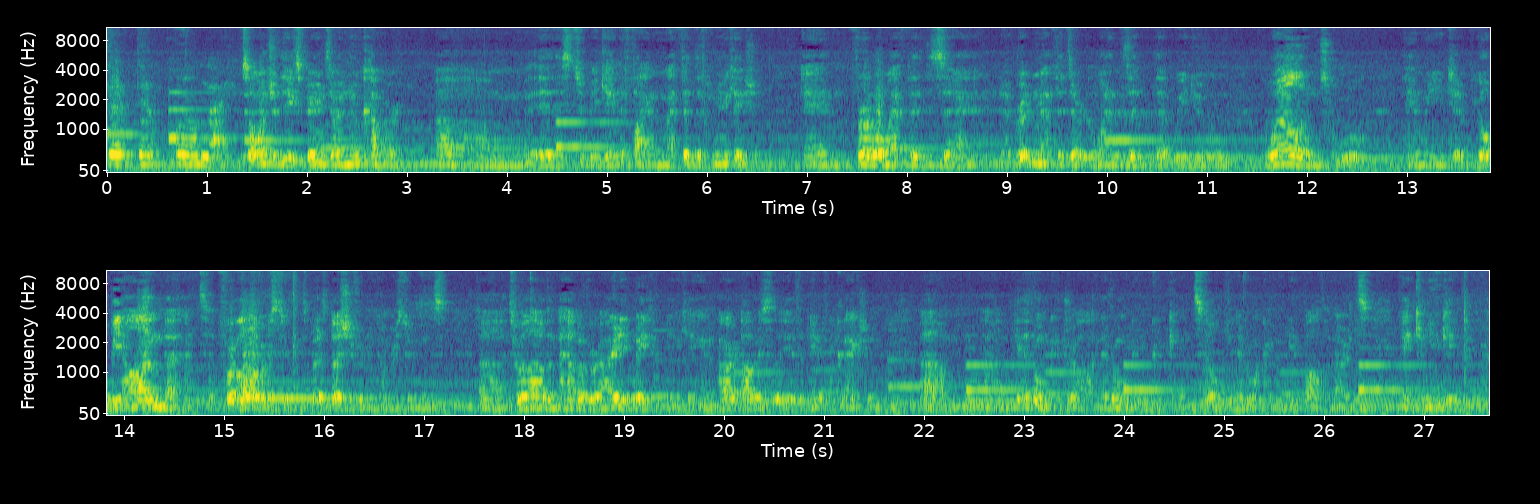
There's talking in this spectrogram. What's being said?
their, their own life. So much of the experience of a newcomer um, is to begin to find methods of communication. And verbal methods and written methods are the ones that, that we do well in school. To go beyond that for all of our students, but especially for newcomer students, uh, to allow them to have a variety of ways of communicating. And art obviously is a beautiful connection. Um, uh, everyone can draw and everyone can, can sculpt and everyone can be involved in arts and communicate through.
